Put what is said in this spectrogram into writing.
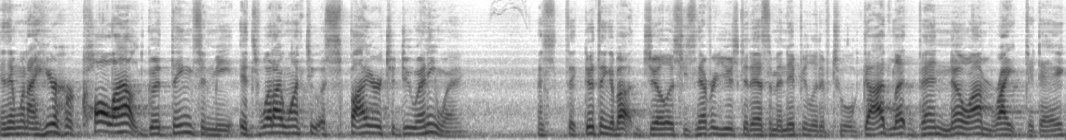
And then when I hear her call out good things in me, it's what I want to aspire to do anyway. And the good thing about Jill is she's never used it as a manipulative tool. God, let Ben know I'm right today.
